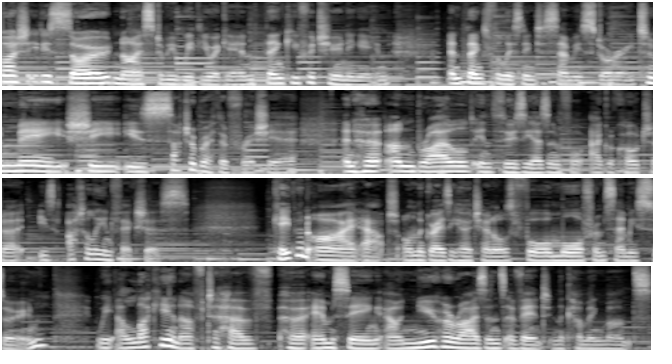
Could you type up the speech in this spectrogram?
Gosh, it is so nice to be with you again. Thank you for tuning in. And thanks for listening to Sammy's story. To me, she is such a breath of fresh air, and her unbridled enthusiasm for agriculture is utterly infectious. Keep an eye out on the Graziher channels for more from Sammy soon. We are lucky enough to have her emceeing our New Horizons event in the coming months.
